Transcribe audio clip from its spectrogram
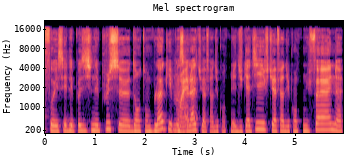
faut essayer de les positionner plus euh, dans ton blog. Parce que là, tu vas faire du contenu éducatif, tu vas faire du contenu fun.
